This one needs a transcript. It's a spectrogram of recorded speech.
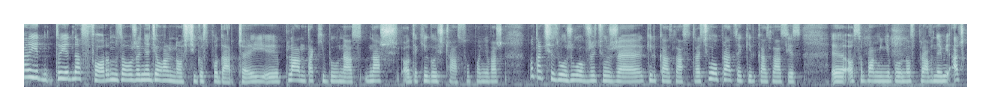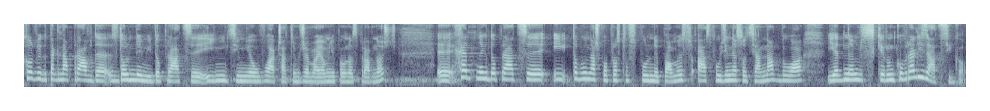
Była to jedna z form założenia działalności gospodarczej. Y, Plan taki był nas, nasz od jakiegoś czasu, ponieważ no, tak się złożyło w życiu, że kilka z nas straciło pracę, kilka z nas jest y, osobami niepełnosprawnymi, aczkolwiek tak naprawdę zdolnymi do pracy i nic im nie uwłacza tym, że mają niepełnosprawność. Y, Chętnych do pracy i to był nasz po prostu wspólny pomysł, a spółdzielnia socjalna była jednym z kierunków realizacji go.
